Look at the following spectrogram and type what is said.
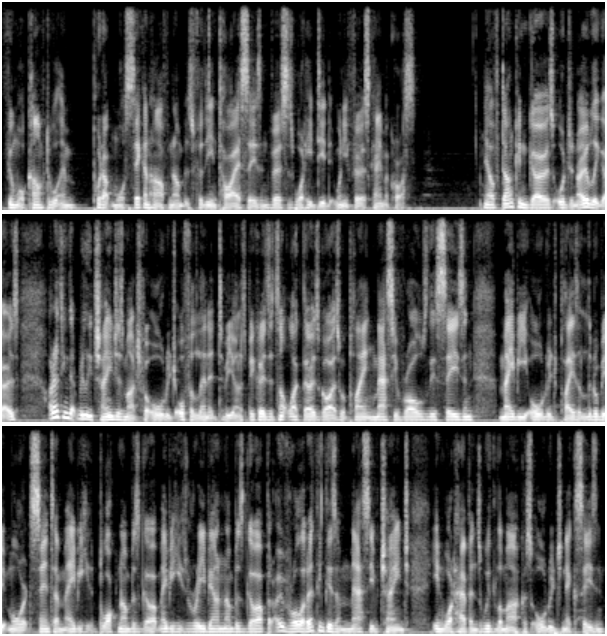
feel more comfortable and put up more second half numbers for the entire season versus what he did when he first came across. Now, if Duncan goes or Ginobili goes, I don't think that really changes much for Aldridge or for Leonard, to be honest, because it's not like those guys were playing massive roles this season. Maybe Aldridge plays a little bit more at centre, maybe his block numbers go up, maybe his rebound numbers go up, but overall, I don't think there's a massive change in what happens with Lamarcus Aldridge next season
